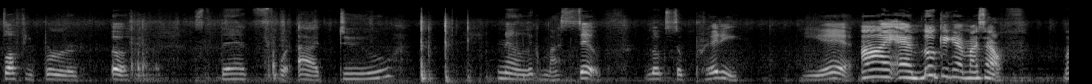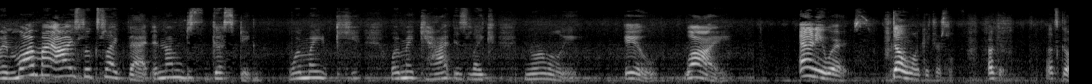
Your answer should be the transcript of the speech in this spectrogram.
fluffy bird. Ugh. That's what I do. Now look at myself. Look so pretty. Yeah. I am looking at myself. When one of my eyes looks like that, and I'm disgusting. When my when my cat is like normally. Ew. Why? Anyways, don't look at yourself. Okay, let's go.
